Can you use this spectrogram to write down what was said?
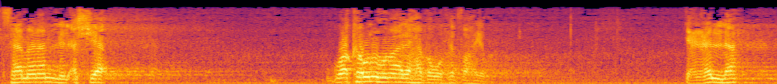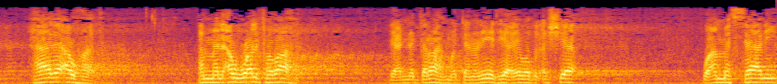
ثمنا للأشياء وكونهما ذهب وفضة أيضا. يعني علة هذا أو هذا. أما الأول فظاهر لأن الدراهم والدنانير هي عوض الأشياء. وأما الثاني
